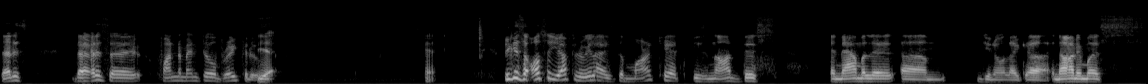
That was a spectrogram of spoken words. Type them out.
that is that is a fundamental breakthrough. Yeah. Yeah. Because also you have to realize the market is not this anomalous, um, you know, like a anonymous,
